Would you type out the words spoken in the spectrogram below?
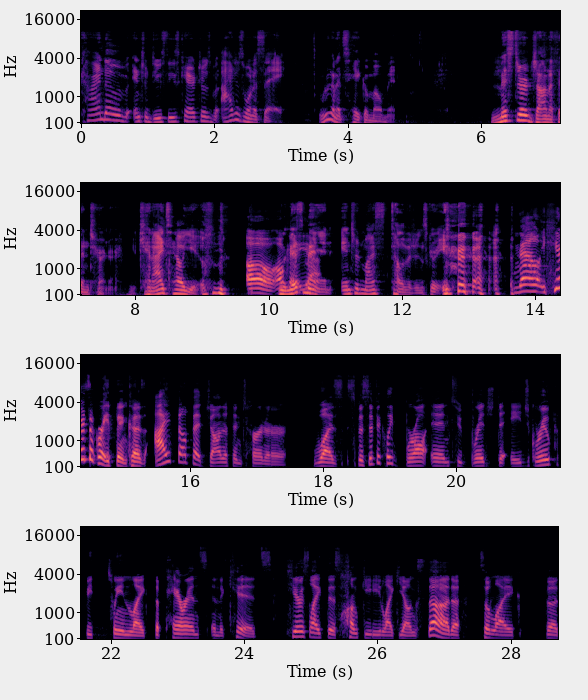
kind of introduced these characters, but I just want to say we're going to take a moment. Mr. Jonathan Turner, can I tell you? Oh, okay. when this yeah. man entered my television screen. Now, here's a great thing because I felt that Jonathan Turner was specifically brought in to bridge the age group between like the parents and the kids. Here's like this hunky, like young stud to like the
